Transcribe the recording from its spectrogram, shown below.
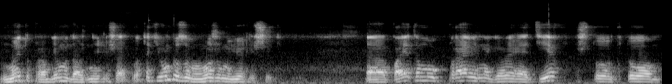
мы эту проблему должны решать. Вот таким образом мы можем ее решить. Поэтому правильно говорят те, что кто,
